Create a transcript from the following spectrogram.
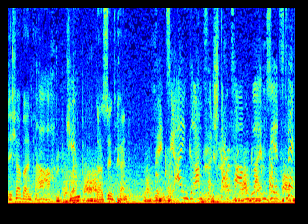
Ich habe ein paar... Ah, Kind, Das sind kein... wenn Sie ein Gramm Verstand haben, bleiben Sie jetzt weg.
